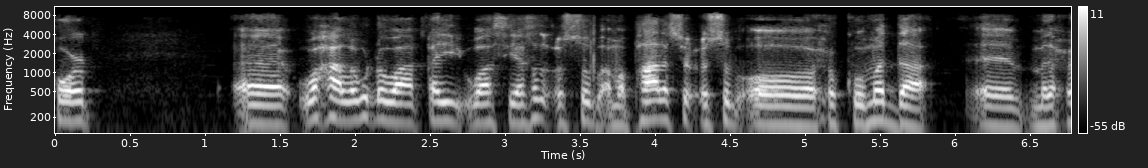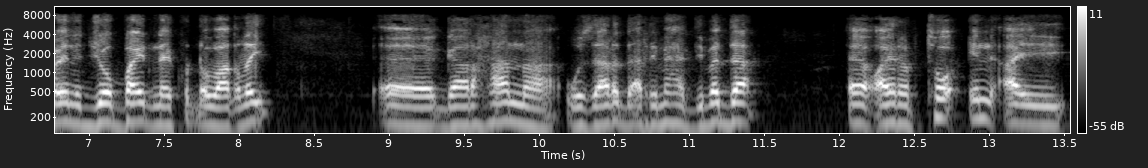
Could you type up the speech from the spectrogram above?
corp waxaa lagu dhawaaqay waa siyaasad cusub ama policy cusub oo xukuumadda madaxweyne joe biden ay ku dhawaaqday gaar ahaana wasaaradda arrimaha dibadda ay rabto in ay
